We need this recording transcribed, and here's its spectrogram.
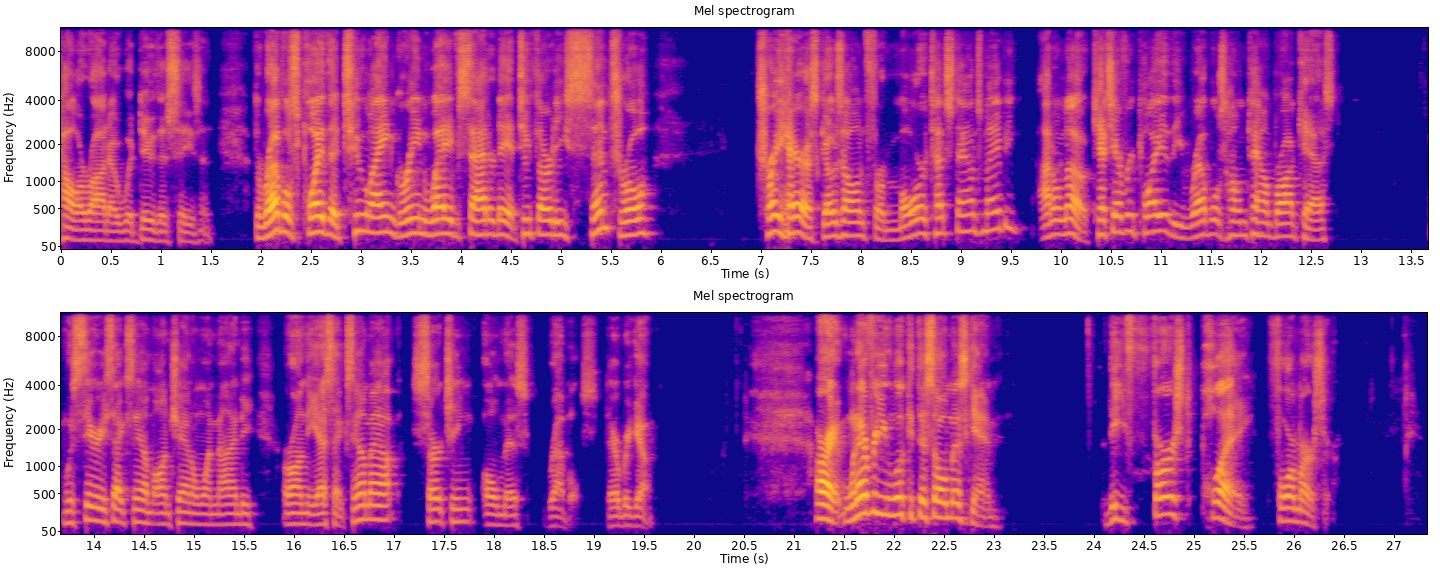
Colorado would do this season. The Rebels play the Tulane Green Wave Saturday at 2:30 Central. Tre Harris goes on for more touchdowns, maybe. I don't know. Catch every play of the Rebels hometown broadcast with SiriusXM on channel 190 or on the SXM app, searching Ole Miss Rebels. There we go. All right, whenever you look at this Ole Miss game, the first play for Mercer,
